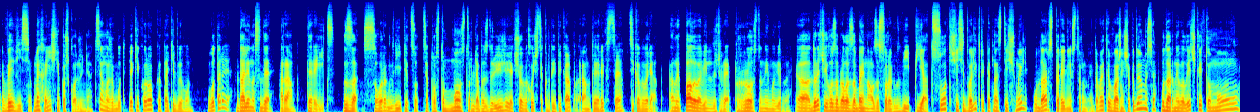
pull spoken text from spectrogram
V8. Механічні пошкодження. Це може бути як і коробка, так і двигун. Лотерея. Далі нас іде RAM TRX за 42 500. Це просто монстр для бездоріжжя. Якщо ви хочете крутий пікап, RAM TRX це цікавий варіант. Але палива він жре просто неймовірне. Е, До речі, його забрали за байнау за 42 500, 6,2 літри, 15 тисяч миль, удар з передньої сторони. Давайте уважніше подивимося. Удар невеличкий, тому,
